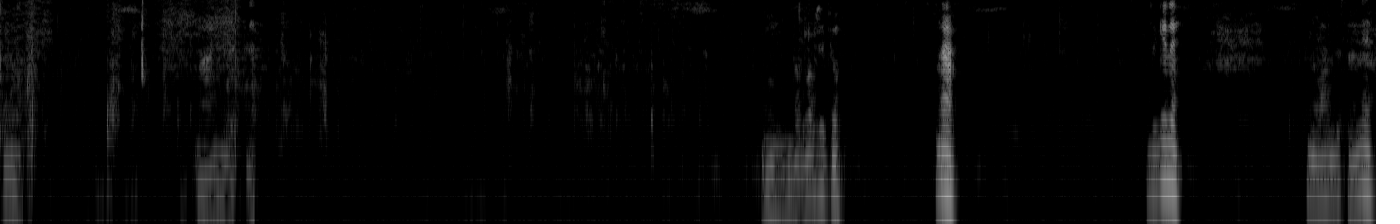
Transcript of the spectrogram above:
Hmm. Lanjut ya. Hmm, gelap situ. Nah. Begini. Mau habis ini.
